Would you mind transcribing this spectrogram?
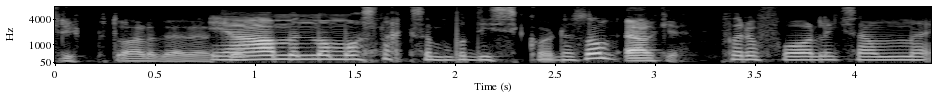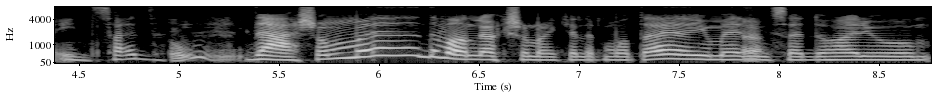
krypto, er det det det heter? Ja, men man må snakke sammen på Discord og sånn, Ja, OK. for å få liksom inside. Oh. Det er som eh, det vanlige aksjemarkedet, på en måte. Jo mer Ja. inside du har, jo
